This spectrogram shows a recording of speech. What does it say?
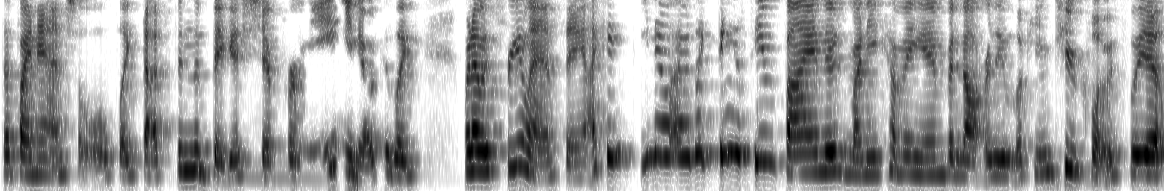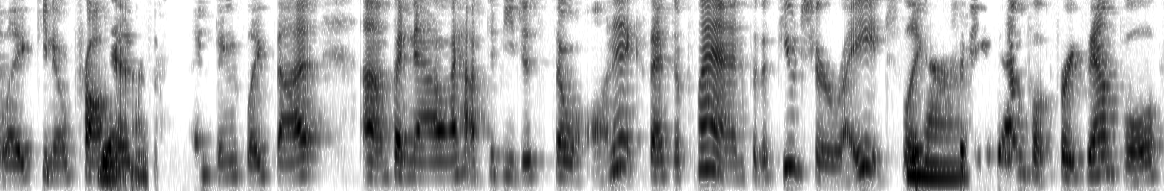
the financials. Like that's been the biggest shift for me, you know, because like when I was freelancing, I could, you know, I was like, things seem fine. There's money coming in, but not really looking too closely at like, you know, Yeah. And things like that. Um, but now I have to be just so on it because I have to plan for the future, right? Like for Yeah. the example, for example,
